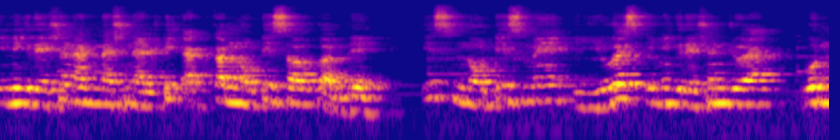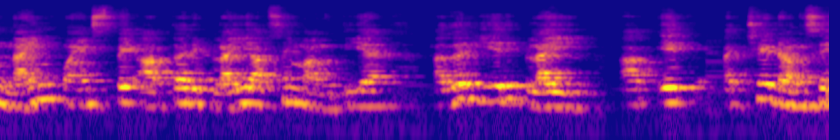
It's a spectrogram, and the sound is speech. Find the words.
immigration and nationality act का नोटिस सर्व कर दे। इस नोटिस में यूएस इमिग्रेशन जो है, वो नाइन पॉइंट्स पे आपका रिप्लाई आपसे मांगती है। अगर ये रिप्लाई आप एक अच्छे ढंग से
